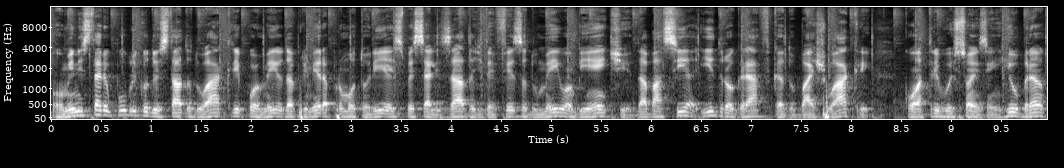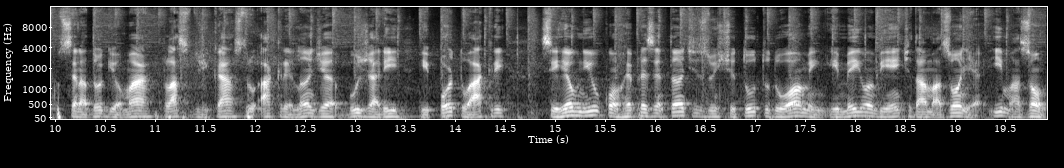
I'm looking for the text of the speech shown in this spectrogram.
O Ministério Público do Estado do Acre, por meio da primeira Promotoria Especializada de Defesa do Meio Ambiente da Bacia Hidrográfica do Baixo Acre, com atribuições em Rio Branco, Senador Guiomar, Plácido de Castro, Acrelândia, Bujari e Porto Acre, se reuniu com representantes do Instituto do Homem e Meio Ambiente da Amazônia, IMAZON,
